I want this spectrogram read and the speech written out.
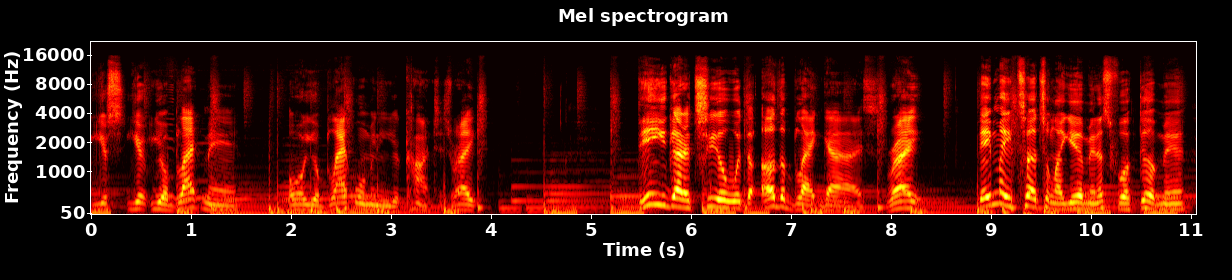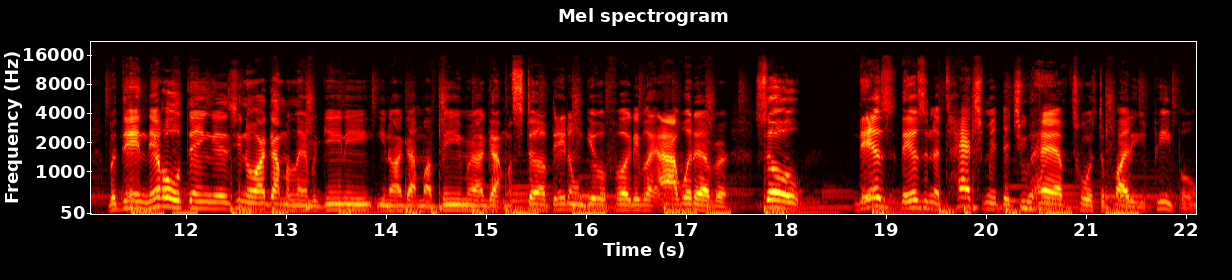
you're you're, you're a black man or you're a black woman in your conscience, right? Then you got to chill with the other black guys, right? They may touch on like, yeah, man, that's fucked up, man. But then their whole thing is, you know, I got my Lamborghini, you know, I got my Beamer, I got my stuff. They don't give a fuck. They be like, ah, whatever. So there's there's an attachment that you have towards the plight of your people,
